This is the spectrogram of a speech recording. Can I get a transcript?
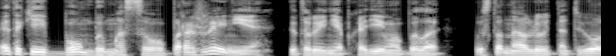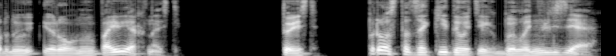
Этакие бомбы массового поражения, которые необходимо было устанавливать на твердую и ровную поверхность. То есть просто закидывать их было нельзя.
